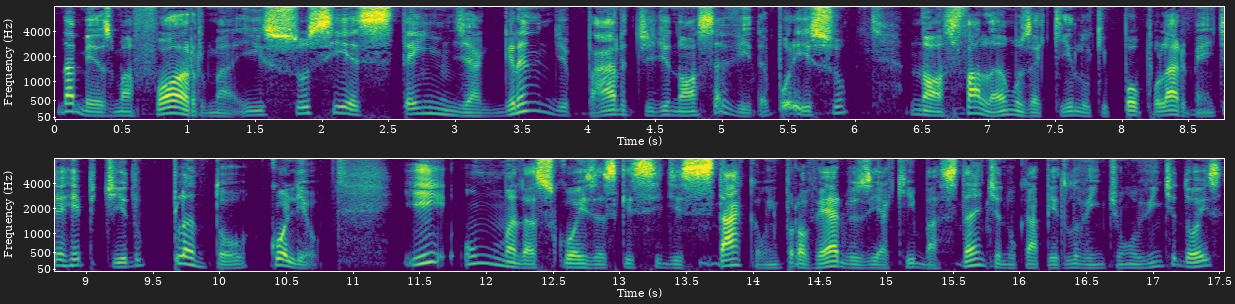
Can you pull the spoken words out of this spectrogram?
Da mesma forma, isso se estende a grande parte de nossa vida. Por isso, nós falamos aquilo que popularmente é repetido: plantou, colheu. E uma das coisas que se destacam em Provérbios, e aqui bastante no capítulo 21 e 22,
